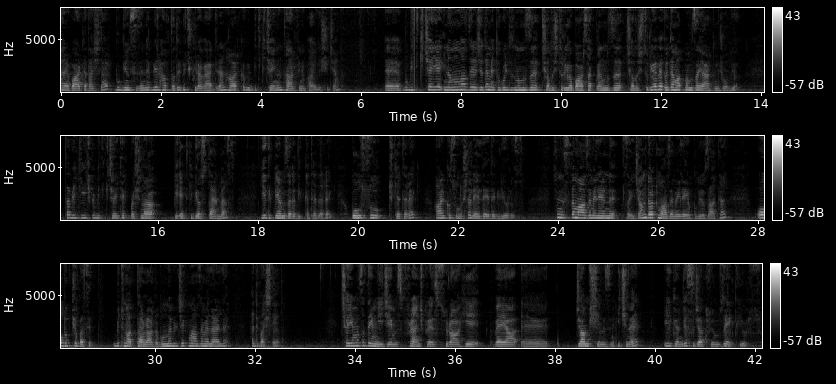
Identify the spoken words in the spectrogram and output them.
Merhaba arkadaşlar. Bugün sizinle bir haftada 3 kilo verdiren harika bir bitki çayının tarifini paylaşacağım. Ee, bu bitki çayı inanılmaz derecede metabolizmamızı çalıştırıyor, bağırsaklarımızı çalıştırıyor ve ödem atmamıza yardımcı oluyor. Tabii ki hiçbir bitki çayı tek başına bir etki göstermez. Yediklerimize de dikkat ederek, bol su tüketerek harika sonuçlar elde edebiliyoruz. Şimdi size malzemelerini sayacağım. 4 malzemeyle yapılıyor zaten. Oldukça basit. Bütün aktarlarda bulunabilecek malzemelerle. Hadi başlayalım. Çayımızı demleyeceğimiz French press sürahi veya e, cam şişemizin içine ilk önce sıcak suyumuzu ekliyoruz.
